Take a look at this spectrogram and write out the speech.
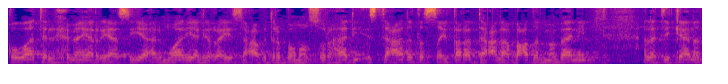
قوات الحماية الرئاسية الموالية للرئيس عبد ربه منصور هادي استعادت السيطرة على بعض المباني التي كانت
